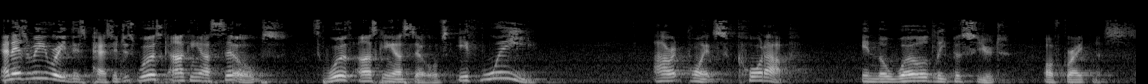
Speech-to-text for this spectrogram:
And as we read this passage, it's worth asking ourselves, it's worth asking ourselves if we are at points caught up in the worldly pursuit of greatness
